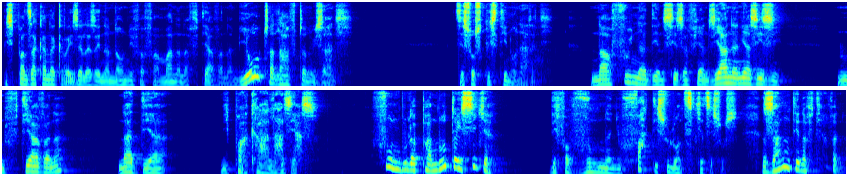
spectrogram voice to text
Misy mpanjaka anankiray izay lazaina anao nefa fa manana fitiavana mihoatra lavitra noho izany. Jesosy Kristy no anarany. Nahafoy na dia ny seza fiandrianany aza izy noho ny fitiavana na dia ny mpankahala azy aza. Fony mbola mpanota isika dia efa vonona ny ho faty hisolo antsika Jesosy. Izany ny tena fitiavana.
